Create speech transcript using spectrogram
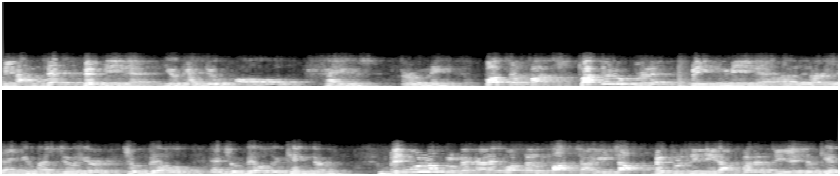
finanțez pe mine. You can do all things through me. Poți să faci toate lucrurile prin mine. The first Aleluia. thing you must do here to build and to build a kingdom Primul lucru pe care poți să-l faci aici pentru zidirea is împărăției to get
